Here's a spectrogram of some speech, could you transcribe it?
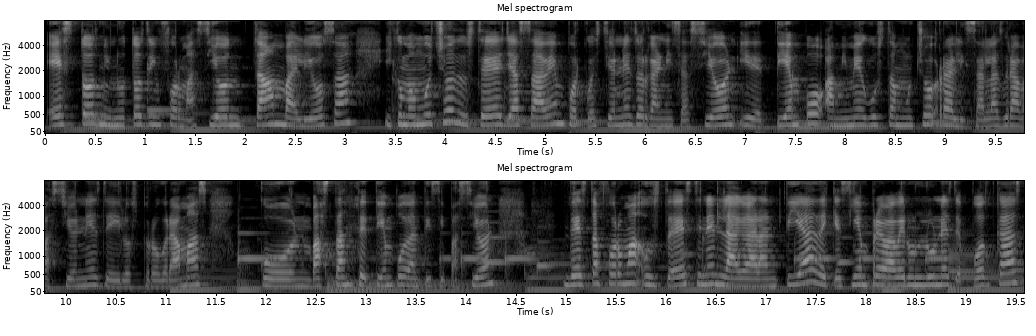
estos minutos de información tan valiosa. Y como muchos de ustedes ya saben, por cuestiones de organización y de tiempo, a mí me gusta mucho realizar las grabaciones de los programas con bastante tiempo de anticipación. De esta forma ustedes tienen la garantía de que siempre va a haber un lunes de podcast,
